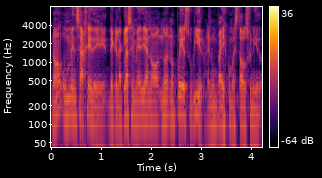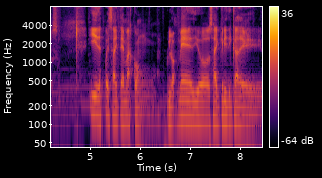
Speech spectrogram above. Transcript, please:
¿no? un mensaje de, que la clase media no, puede subir en un país como Estados Unidos. Y después hay temas con los medios, hay crítica de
